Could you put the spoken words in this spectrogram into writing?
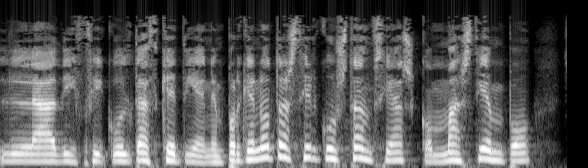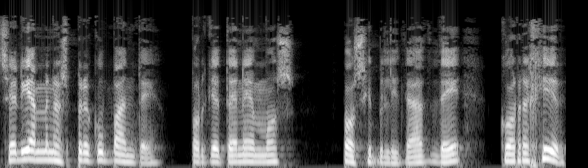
la dificultad que tienen, porque en otras circunstancias, con más tiempo, sería menos preocupante, porque tenemos posibilidad de corregir,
